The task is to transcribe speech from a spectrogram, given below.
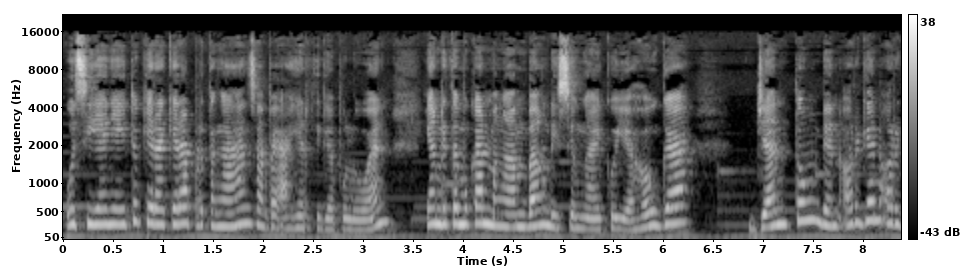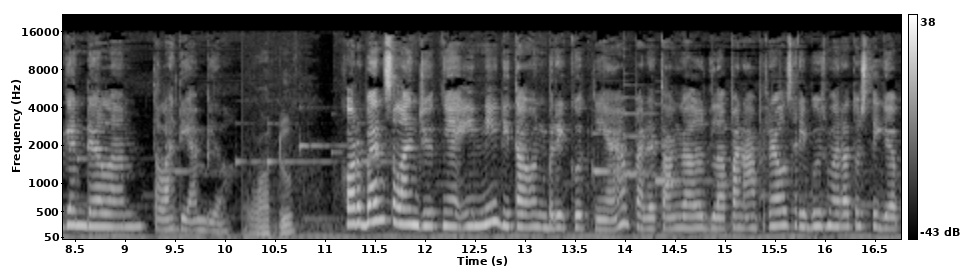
usianya itu kira-kira pertengahan sampai akhir 30-an yang ditemukan mengambang di sungai Cuyahoga, jantung dan organ-organ dalam telah diambil. Waduh. Korban selanjutnya ini di tahun berikutnya pada tanggal 8 April 1938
